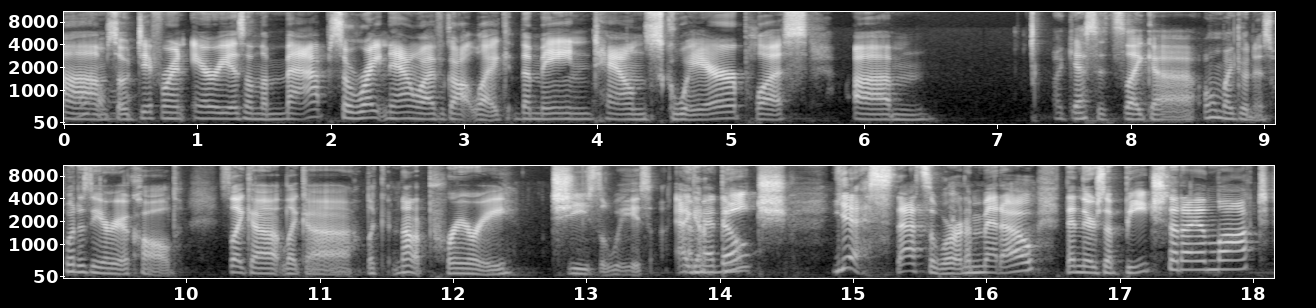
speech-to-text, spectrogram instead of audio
Um, So different areas on the map. So right now I've got like the main town square plus um I guess it's like a oh my goodness, what is the area called? It's like a like a like not a prairie. Jeez Louise. I A got meadow? a beach. Yes, that's the word, a meadow. Then there's a beach that I unlocked.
